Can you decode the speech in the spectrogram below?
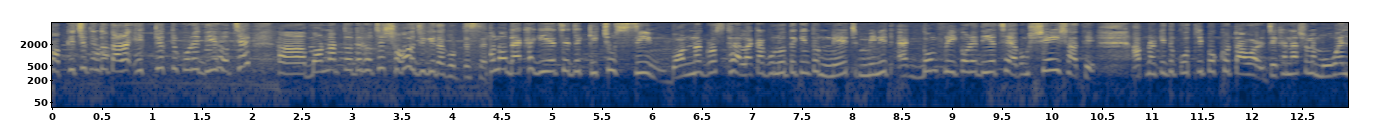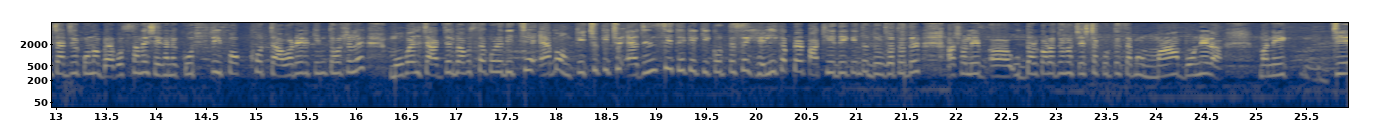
সবকিছু কিন্তু তারা একটু একটু করে দিয়ে হচ্ছে বন্যার্থদের হচ্ছে সহযোগিতা করতেছে। এখনও দেখা গিয়েছে যে কিছু সিম বন্যাগ্রস্ত এলাকাগুলোতে কিন্তু নেট মিনিট একদম ফ্রি করে দিয়েছে এবং সেই সাথে আপনার কিন্তু কর্তৃপক্ষ টাওয়ার, যেখানে আসলে মোবাইল চার্জের কোনো ব্যবস্থা নেই, সেখানে কর্তৃপক্ষ টাওয়ারের কিন্তু আসলে মোবাইল চার্জের ব্যবস্থা করে দিচ্ছে এবং কিছু কিছু এজেন্সি থেকে কি করতেছে, হেলিকপ্টার পাঠিয়ে দিয়ে কিন্তু দুর্গতদের আসলে উদ্ধার করার জন্য চেষ্টা করতেছে এবং মা বোনেরা মানে যে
